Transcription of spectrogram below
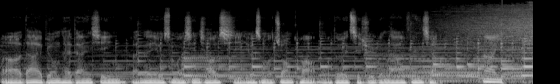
啊，大家也不用太担心，反正有什么新消息，有什么状况，我都会持续跟大家分享。那。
